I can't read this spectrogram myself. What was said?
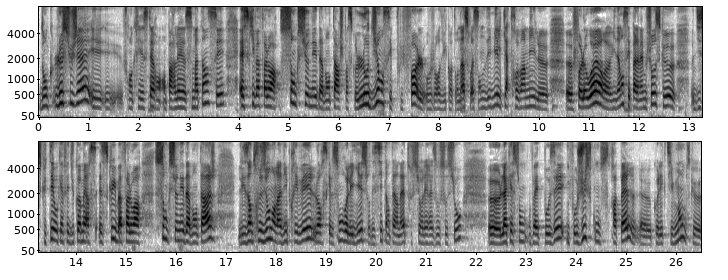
Donc le sujet, et, Franck Riester en, parlait ce matin, c'est est-ce qu'il va falloir sanctionner davantage? Parce que l'audience est plus folle aujourd'hui quand on a 70 000, 80 000 followers. Évidemment, c'est pas la même chose que discuter au café du commerce. Est-ce qu'il va falloir sanctionner davantage les intrusions dans la vie privée lorsqu'elles sont relayées sur des sites internet ou sur les réseaux sociaux? Euh, la question va être posée. Il faut juste qu'on se rappelle euh, collectivement, parce que euh,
